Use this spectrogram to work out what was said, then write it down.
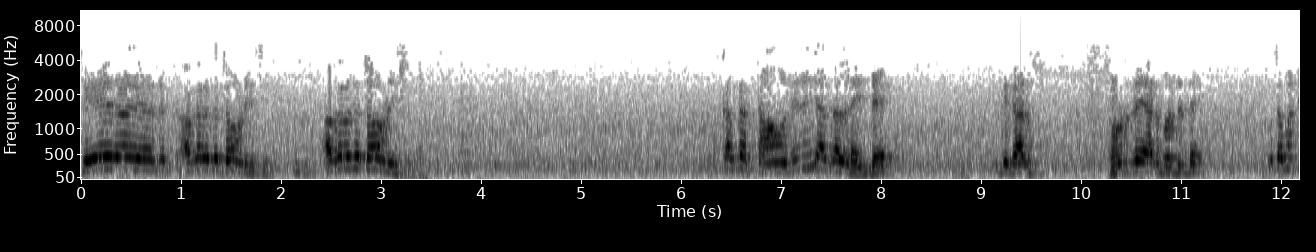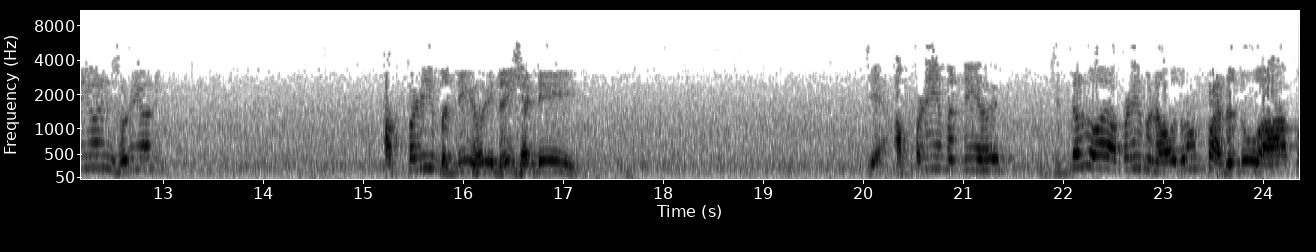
ਫੇਰ ਫਿਰ ਅਗਰ ਕਿਥੋਂ ਹੋਣੀ ਸੀ ਅਗਰ ਕਿਥੋਂ ਹੋਣੀ ਸੀ। ਅਕਲ ਤਾਂ ਤਾਂ ਉਹਨੇ ਨਹੀਂ ਜਾਂ ਗੱਲ ਲੈਂਦੇ। ਦੀ ਗੱਲ ਸੁਣਦੇ ਆ, ਮੰਨਦੇ। ਉਹ ਤਾਂ ਮੰਨੀ ਹੋਣੀ ਸੁਣੀ ਹੋਣੀ ਆਪਣੀ ਮੰਨੀ ਹੋਈ ਨਹੀਂ ਛੱਡੀ। ਜੇ ਆਪਣੇ ਮੰਨੇ ਹੋਏ ਜਿੱਦਣ ਉਹ ਆਪਣੇ ਮਨੋਦ ਨੂੰ ਭੰਨ ਦੂ ਆਪ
